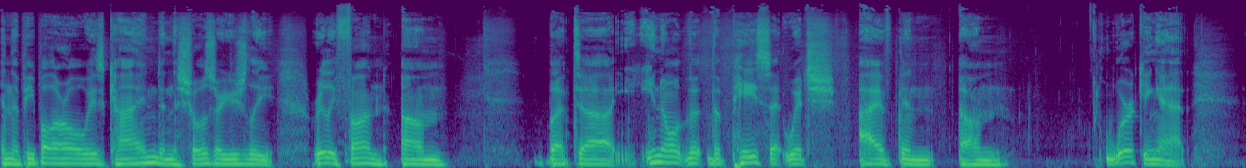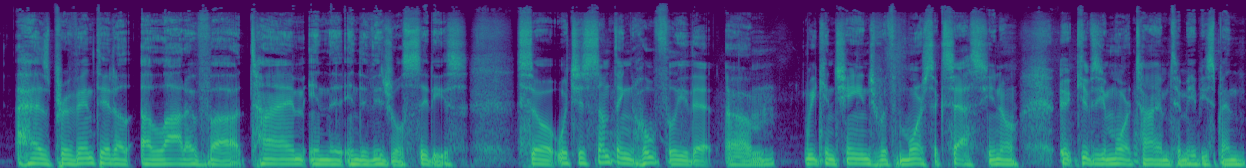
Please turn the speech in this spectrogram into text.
and the people are always kind, and the shows are usually really fun. Um, but uh, you know the the pace at which I've been um, working at has prevented a, a lot of uh, time in the individual cities. So, which is something hopefully that um, we can change with more success. You know, it gives you more time to maybe spend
